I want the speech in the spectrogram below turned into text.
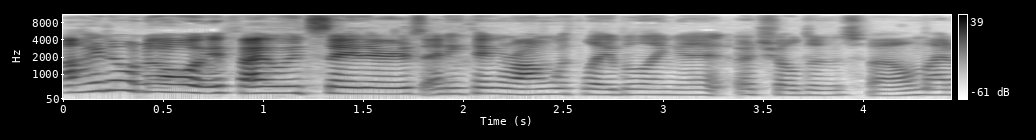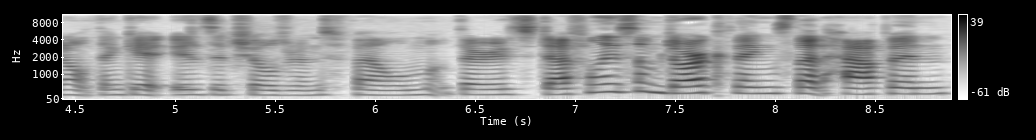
I don't know if I would say there's anything wrong with labeling it a children's film. I don't think it is a children's film. There's definitely some dark things that happen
